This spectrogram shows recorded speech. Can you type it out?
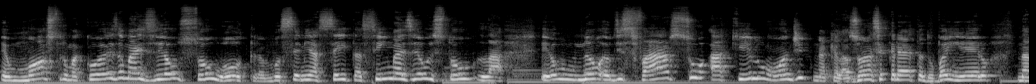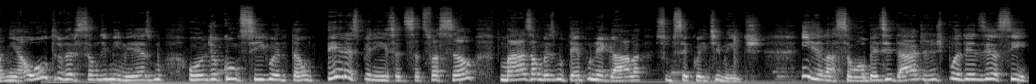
Eu mostro uma coisa, mas eu sou outra. Você me aceita assim, mas eu estou lá. Eu não, eu disfarço aquilo onde, naquela zona secreta do banheiro, na minha outra versão de mim mesmo, onde eu consigo então ter a experiência de satisfação, mas ao mesmo tempo negá-la subsequentemente. Em relação à obesidade, a gente poderia dizer assim:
